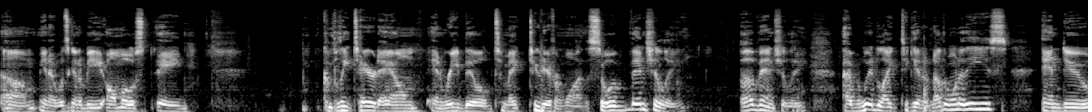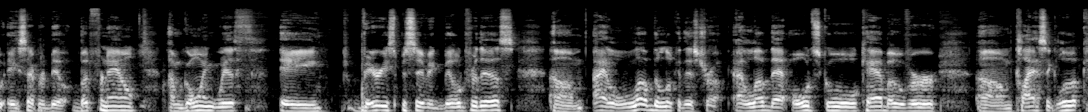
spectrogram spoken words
Um, you know, it's going to be almost a complete teardown and rebuild to make two different ones. So eventually, eventually I would like to get another one of these and do a separate build. But for now, I'm going with a very specific build for this. Um, I love the look of this truck. I love that old school cab over um, classic look.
